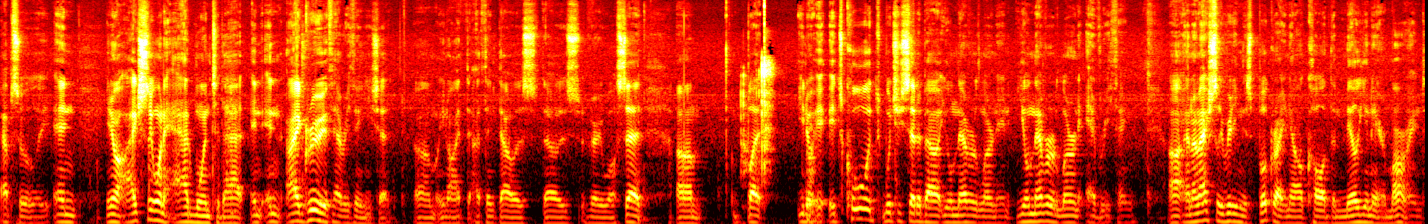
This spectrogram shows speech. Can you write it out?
Absolutely, and you know, I actually want to add one to that, and, and I agree with everything you said. Um, you know, I, th- I think that was that was very well said. Um, but you know, it, it's cool what you said about you'll never learn it. You'll never learn everything. Uh, and I'm actually reading this book right now called The Millionaire Mind,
